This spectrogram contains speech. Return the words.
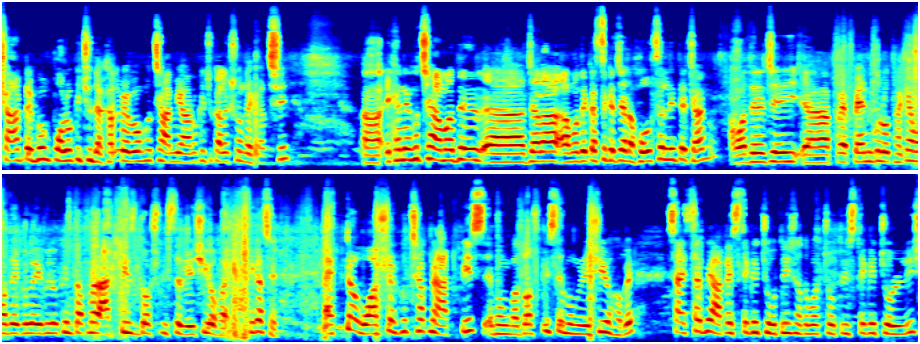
শার্ট এবং পলো কিছু দেখালাম এবং হচ্ছে আমি আরও কিছু কালেকশন দেখাচ্ছি। এখানে হচ্ছে আমাদের যারা আমাদের কাছ থেকে যারা হোলসেল নিতে চান, আমাদের যেই প্যান্টগুলো থাকে, আমাদের এগুলো এগুলো কিন্তু আপনার আট পিস দশ পিসের রেশিও হয়, ঠিক আছে? একটা ওয়াশের হচ্ছে আপনার আট পিস এবং বা দশ পিস এবং রেশিও হবে। সাইজ থাকবে আঠাশ থেকে চৌত্রিশ অথবা চৌত্রিশ থেকে চল্লিশ,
